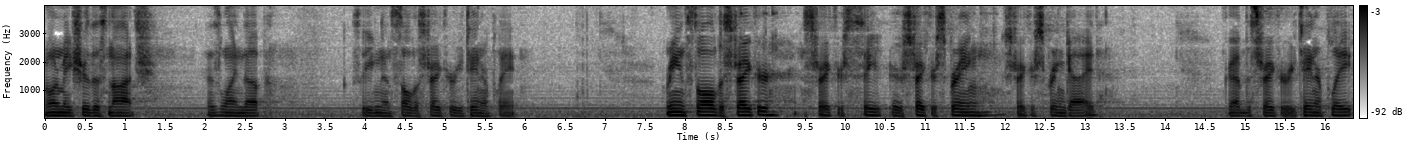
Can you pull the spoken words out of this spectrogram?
You want to make sure this notch is lined up so you can install the striker retainer plate. Reinstall the striker, striker or striker spring, striker spring guide. Grab the striker retainer plate,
